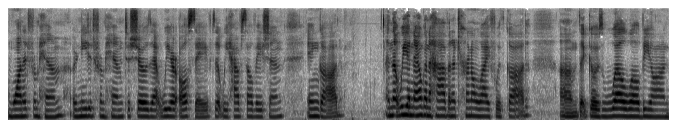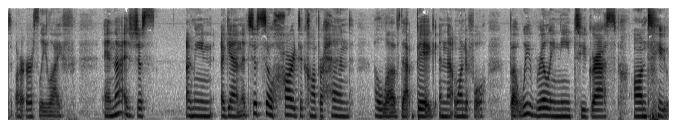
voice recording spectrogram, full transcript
wanted from Him or needed from Him to show that we are all saved, that we have salvation in God, and that we are now going to have an eternal life with God um, that goes well, well beyond our earthly life. And that is just, I mean, again, it's just so hard to comprehend a love that big and that wonderful. But we really need to grasp onto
